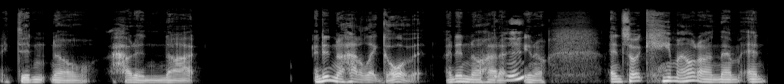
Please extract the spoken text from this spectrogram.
I didn't know how to not, I didn't know how to let go of it. I didn't know how to, Mhm. you know, and so it came out on them and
